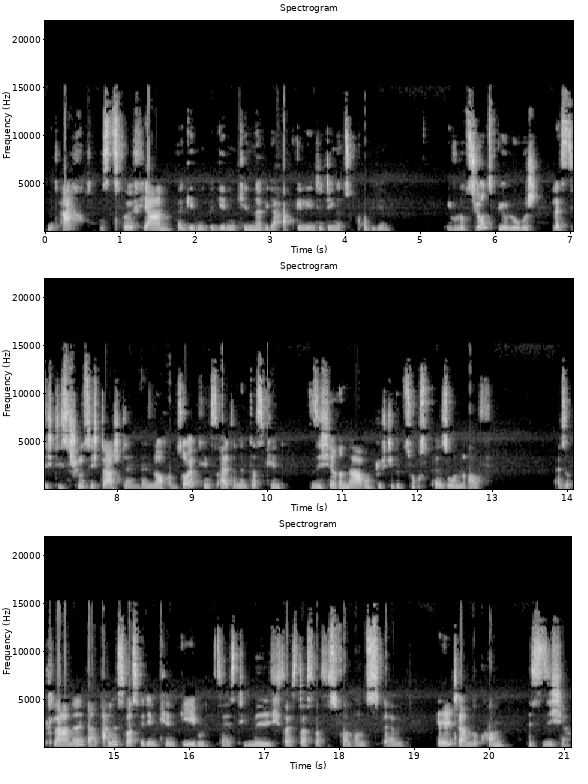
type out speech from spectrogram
Mit acht bis zwölf Jahren beginnen Kinder wieder abgelehnte Dinge zu probieren. Evolutionsbiologisch lässt sich dies schlüssig darstellen, denn noch im Säuglingsalter nimmt das Kind sichere Nahrung durch die Bezugspersonen auf. Also klar, ne? Alles, was wir dem Kind geben, sei es die Milch, sei es das, was es von uns ähm, Eltern bekommt, ist sicher.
